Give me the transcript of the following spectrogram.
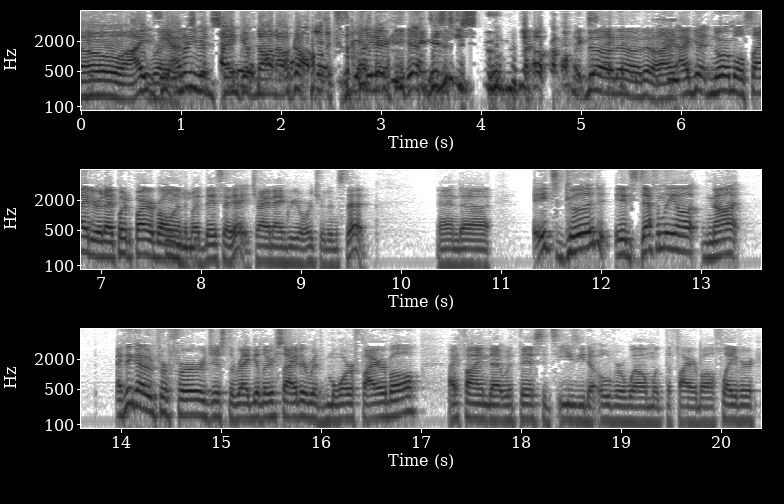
Oh, I see. I don't even think of non-alcoholic cider. Yeah. I just assumed alcoholic no, no, no. I, I get normal cider and I put Fireball Hmm. in it, but they say, hey, try an Angry Orchard instead. And uh, it's good. It's definitely uh, not. I think I would prefer just the regular cider with more Fireball. I find that with this, it's easy to overwhelm with the Fireball flavor,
